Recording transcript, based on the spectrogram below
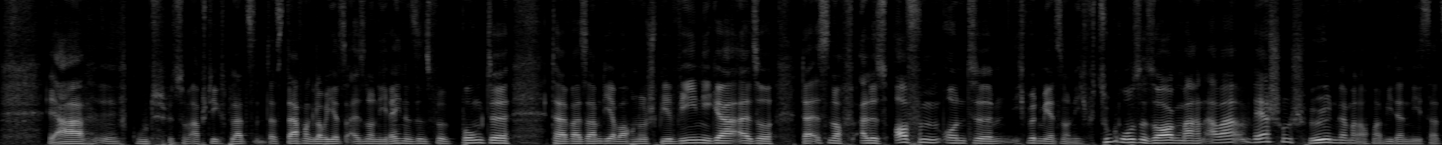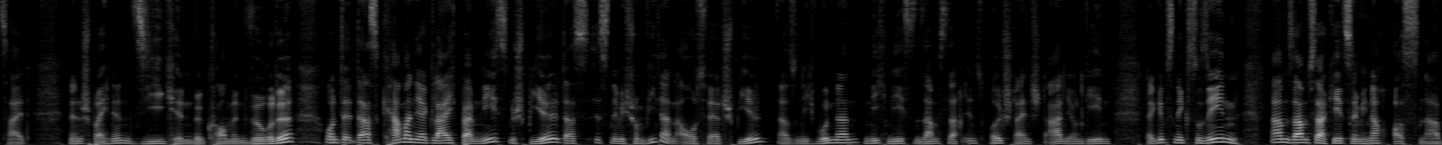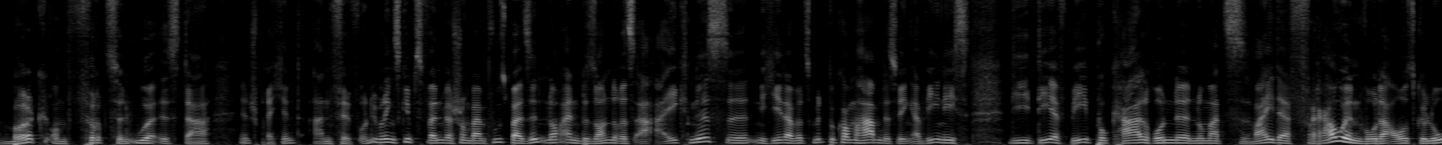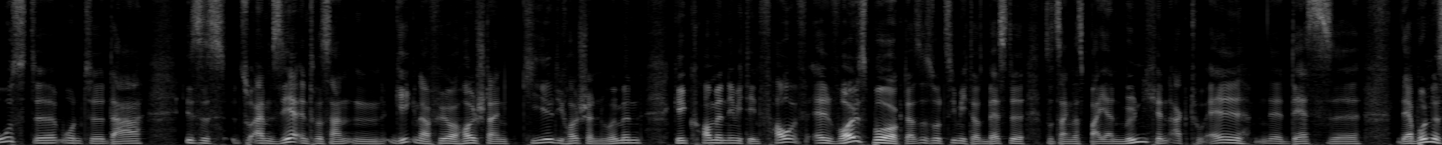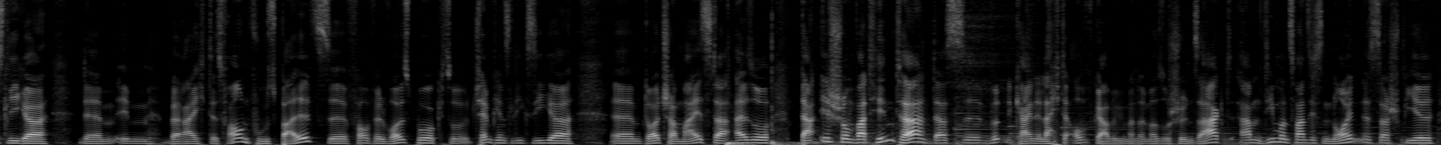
Ja, äh, gut, bis zum Abstiegsplatz. Das darf man, glaube ich, jetzt also noch nicht rechnen, sind es fünf Punkte. Teilweise haben die aber auch nur ein Spiel weniger. Also da ist noch alles offen und äh, ich würde mir jetzt noch nicht zu große Sorgen machen, aber wäre schon schön, wenn man auch mal wieder in nächster Zeit einen entsprechenden Sieg hinbekommen würde. Und äh, das kann man ja gleich beim nächsten Spiel. Das ist nämlich schon wieder wieder ein Auswärtsspiel. Also nicht wundern, nicht nächsten Samstag ins Holstein-Stadion gehen. Da gibt es nichts zu sehen. Am Samstag geht es nämlich nach Osnabrück. Um 14 Uhr ist da entsprechend Anpfiff. Und übrigens gibt es, wenn wir schon beim Fußball sind, noch ein besonderes Ereignis. Äh, nicht jeder wird es mitbekommen haben, deswegen erwähne ich es. Die DFB-Pokalrunde Nummer 2 der Frauen wurde ausgelost. Äh, und äh, da ist es zu einem sehr interessanten Gegner für Holstein Kiel, die Holstein Women, gekommen, nämlich den VfL Wolfsburg. Das ist so ziemlich das Beste, sozusagen das Bayern München aktuell äh, des, äh, der Bundesliga äh, im Bereich des Frauenfußballs. Äh, VfL Wolfsburg, so Champions League-Sieger, ähm, deutscher Meister. Also da ist schon was hinter. Das wird keine leichte Aufgabe, wie man immer so schön sagt. Am 27.09. ist das Spiel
